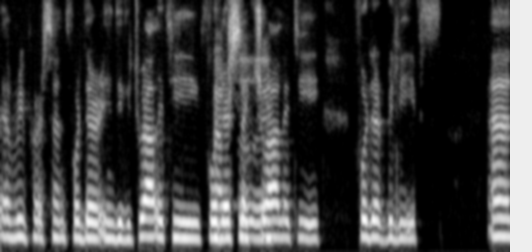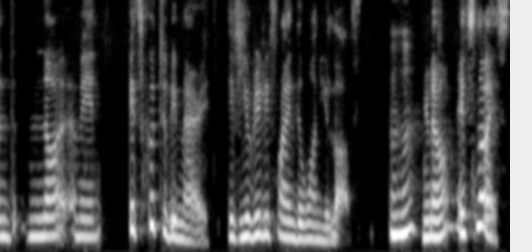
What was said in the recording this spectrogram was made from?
every person for their individuality, for Absolutely. their sexuality, for their beliefs, and not. I mean, it's good to be married if you really find the one you love. mm-hmm. You know, it's nice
